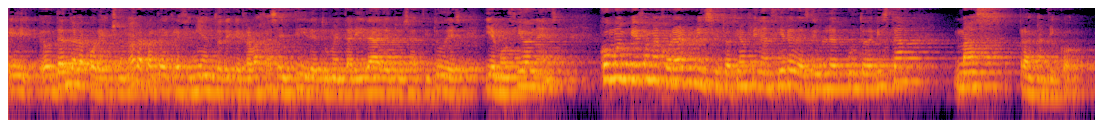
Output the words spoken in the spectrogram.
eh, dándola por hecho, ¿no? la parte de crecimiento, de que trabajas en ti, de tu mentalidad, de tus actitudes y emociones, ¿cómo empiezo a mejorar mi situación financiera desde un punto de vista más pragmático?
